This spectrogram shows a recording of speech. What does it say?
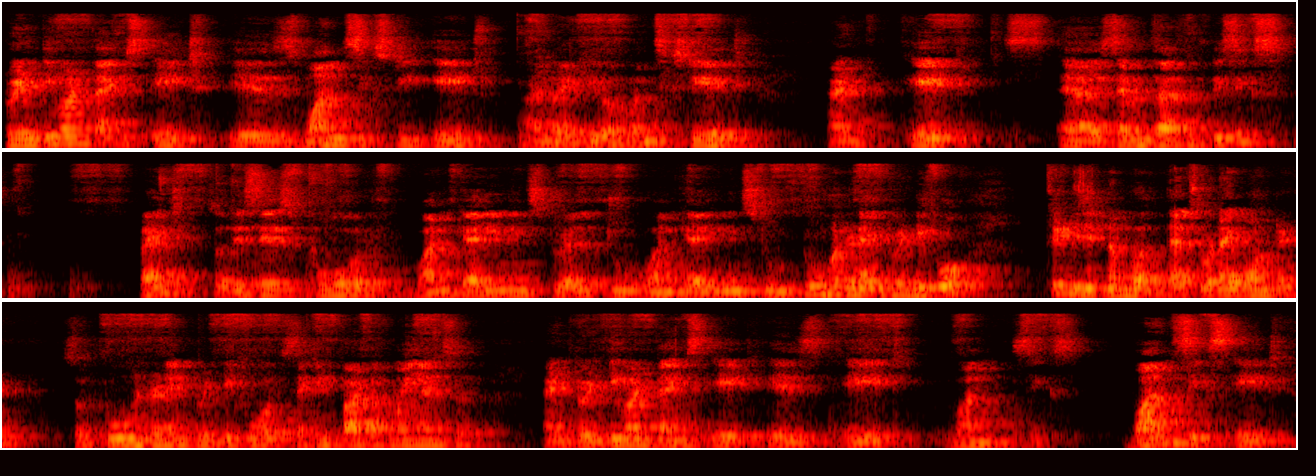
21 times 8 is 168. I'll write here 168 and 8 uh, 7s are 56 right so this is 4 1 carry means 12 2 1 carry means 2 224 three digit number that's what I wanted so 224 second part of my answer and 21 times 8 is 816 168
